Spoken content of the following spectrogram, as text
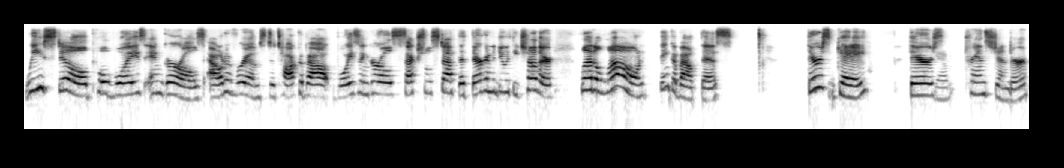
we still pull boys and girls out of rooms to talk about boys and girls sexual stuff that they're going to do with each other let alone think about this there's gay there's yep. transgender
